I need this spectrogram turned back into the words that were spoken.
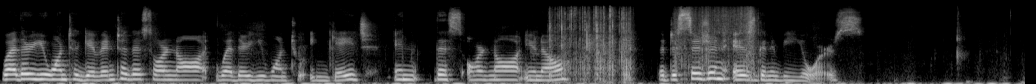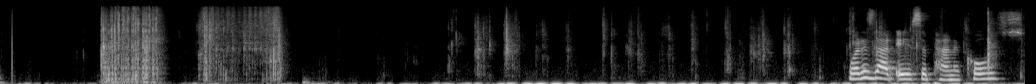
Whether you want to give into this or not, whether you want to engage in this or not, you know, the decision is going to be yours. What is that Ace of Pentacles?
